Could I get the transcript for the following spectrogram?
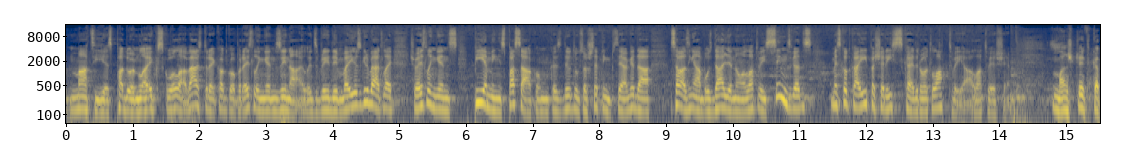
mācījies padomu laiku skolā vēsturē kaut ko par Eslingenu zināju līdz brīdim. Vai jūs gribētu, lai šo Eslingenas piemiņas pasākumu, kas 2017. gadā savā ziņā būs daļa no Latvijas simtsgades, mēs kaut kā īpaši arī izskaidrotu Latvijā latviešiem? Man šķiet, ka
